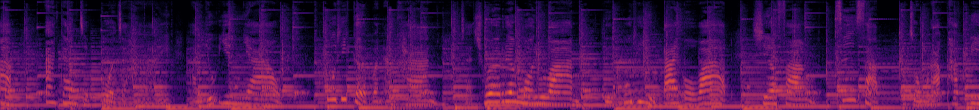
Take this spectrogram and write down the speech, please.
าพ อาการเจ็บป่วยจะหาย อายุยืนยาว ผู้ที่เกิดวันอังคาร จะช่วยเรื่องบริวาร หรือผู้ที่อยู่ใต้โอวาท เชื่อฟัง ซื่อสัตย์ จงรักภักดี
